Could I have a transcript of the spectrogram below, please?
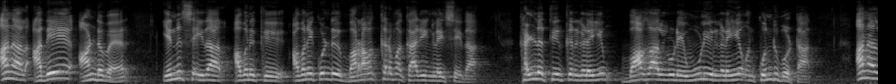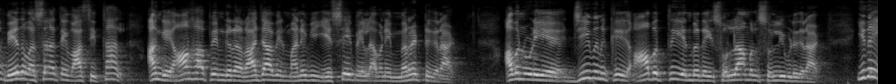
ஆனால் அதே ஆண்டவர் என்ன செய்தார்? அவனுக்கு அவனை கொண்டு பராக்கிரம காரியங்களை செய்தார். கள்ள தீர்க்கர்களையும் பாகால்களுடைய ஊழியர்களையும் அவன் கொண்டு போட்டான். ஆனால் வேத வசனத்தை வாசித்தால் அங்கே ஆகாப் என்கிற ராஜாவின் மனைவி எசேபேல் அவனை மிரட்டுகிறாள். அவனுடைய ஜீவனுக்கு ஆபத்து என்பதை சொல்லாமல் சொல்லிவிடுகிறாள். இதை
